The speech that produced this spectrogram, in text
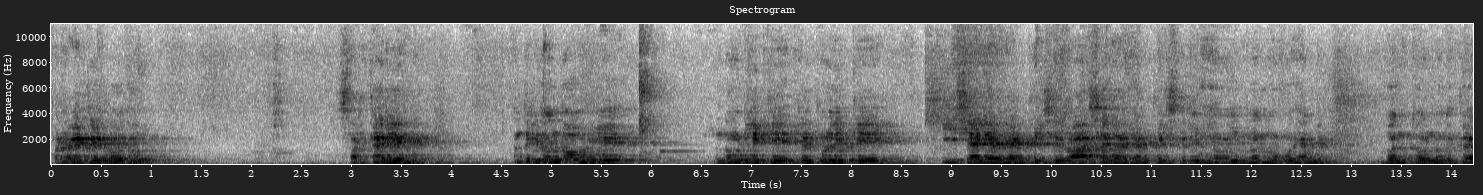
ಪ್ರೈವೇಟ್ ಇರ್ಬೋದು, ಸರ್ಕಾರಿ ಇರ್ಬೋದು. ಅಂದ್ರೆ ಇದೊಂದು ಅವ್ರಿಗೆ ನೋಡಲಿಕ್ಕೆ ತಿಳ್ಕೊಳ್ಳಿಕ್ಕೆ ಈ ಶಾಲೆಯವ್ರು ಹೆಂಗೆ ಕಲಿಸಿದ್ರು, ಆ ಶಾಲೆಯವ್ರು ಹೆಂಗೆ ಕಲಿಸಿದ್ರು, ಇನ್ನೂ ಇನ್ನೊಂದು ಮಗು ಹೆಂಗೆ ಬಂತು ಅನ್ನೋದಕ್ಕೆ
